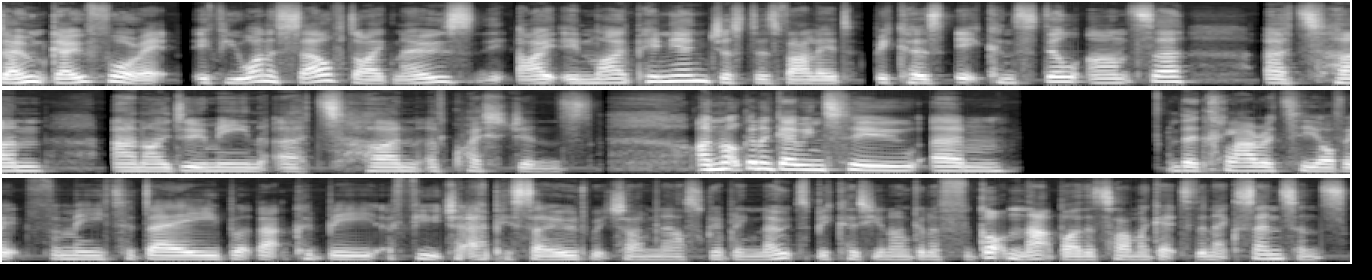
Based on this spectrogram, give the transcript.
don't go for it. If you want to self-diagnose, I in my opinion just as valid because it can still answer a ton and I do mean a ton of questions. I'm not going to go into um the clarity of it for me today, but that could be a future episode, which I'm now scribbling notes because, you know, I'm going to have forgotten that by the time I get to the next sentence.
